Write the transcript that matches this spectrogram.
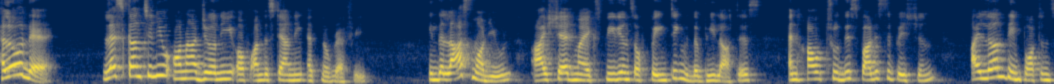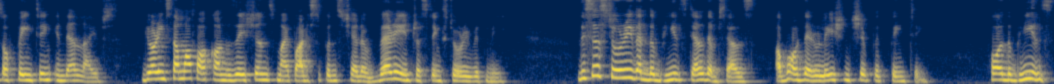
Hello there. Let's continue on our journey of understanding ethnography. In the last module, I shared my experience of painting with the Bhil artists and how through this participation, I learned the importance of painting in their lives. During some of our conversations, my participants shared a very interesting story with me. This is a story that the Bhils tell themselves about their relationship with painting. For the Bhils,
